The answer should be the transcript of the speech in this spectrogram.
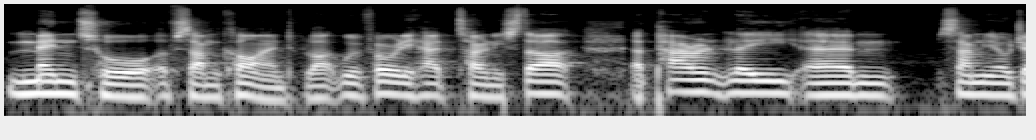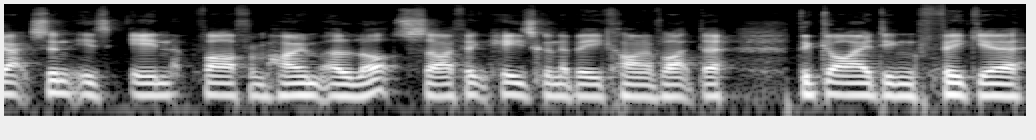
mentor of some kind. Like we've already had Tony Stark. Apparently, um, Samuel Jackson is in Far From Home a lot, so I think he's going to be kind of like the the guiding figure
